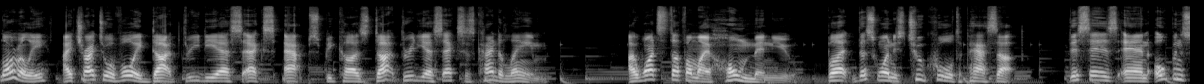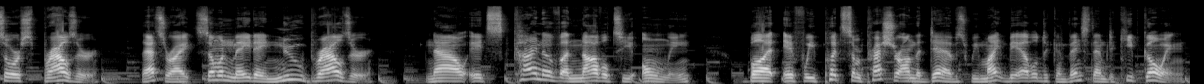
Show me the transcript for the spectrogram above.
Normally, I try to avoid .3dsx apps because .3dsx is kinda lame. I want stuff on my home menu, but this one is too cool to pass up. This is an open source browser. That's right, someone made a new browser. Now, it's kind of a novelty only, but if we put some pressure on the devs, we might be able to convince them to keep going.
